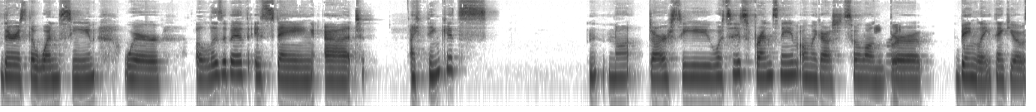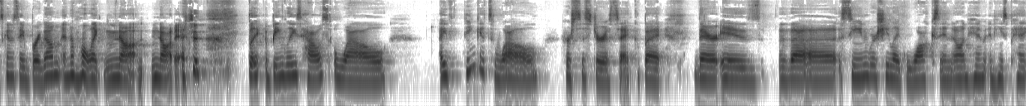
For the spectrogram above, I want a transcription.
there is the one scene where Elizabeth is staying at I think it's not Darcy. What's his friend's name? Oh my gosh, it's so long. Bingley, thank you. I was going to say Brigham, and I'm all like, not, not it. Bingley's house while I think it's while her sister is sick, but there is the scene where she like walks in on him and he's pa-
